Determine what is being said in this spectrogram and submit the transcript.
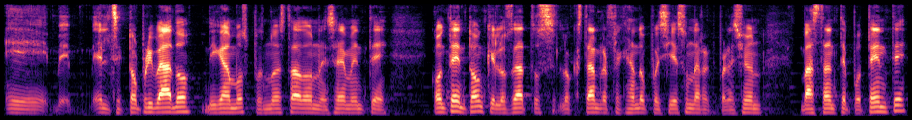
eh, el sector privado, digamos, pues no ha estado necesariamente contento, aunque los datos lo que están reflejando, pues sí es una recuperación bastante potente.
